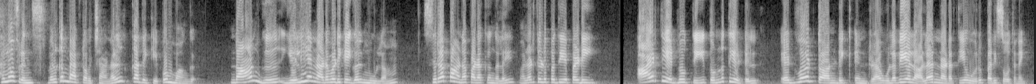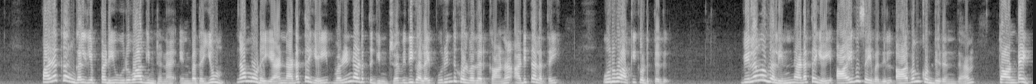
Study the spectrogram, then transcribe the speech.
Hello friends welcome back to our channel கதை கேட்போம் வாங்க. நான்கு எளிய நடவடிக்கைகள் மூலம் சிறப்பான பழக்கங்களை வளர்த்தெடுப்பது எப்படி? ஆயிரத்தி எட்நூத்தி தொண்ணூத்தி எட்டில் எட்வர்ட் தாண்டிக் என்ற உளவியலாளர் நடத்திய ஒரு பரிசோதனை. பழக்கங்கள் எப்படி உருவாகின்றன என்பதையும் நம்முடைய நடத்தையை வழிநடத்துகின்ற விதிகளை புரிந்து கொள்வதற்கான அடித்தளத்தை உருவாக்கி கொடுத்தது. விலங்குகளின் நடத்தையை ஆய்வு செய்வதில் ஆர்வம் கொண்டிருந்த தாண்டைக்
